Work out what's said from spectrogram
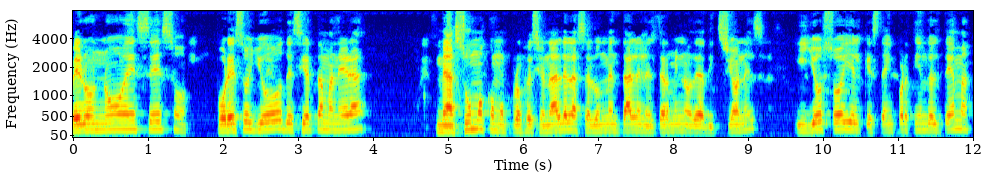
pero no es eso. Por eso yo, de cierta manera, me asumo como profesional de la salud mental en el término de adicciones y yo soy el que está impartiendo el tema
